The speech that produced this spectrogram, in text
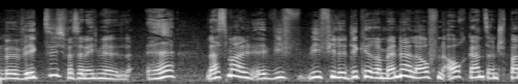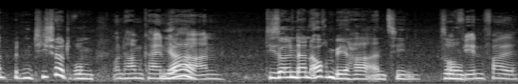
meckern. bewegt sich was. Dann denke ich mir, hä? Lass mal, äh, wie, wie viele dickere Männer laufen auch ganz entspannt mit einem T-Shirt rum? und haben keinen Ja. BH an. Die sollen dann auch ein BH anziehen. So. Auf jeden Fall.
